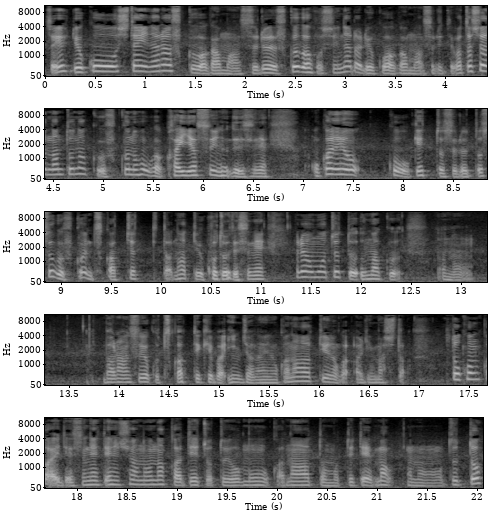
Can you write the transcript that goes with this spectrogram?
そういう旅行をしたいなら服は我慢する。服が欲しいなら旅行は我慢するって。私はなんとなく服の方が買いやすいのでですねお金をこうゲットするとすぐ服に使っちゃってたなということですね。それはもうちょっとうまくあのバランスよく使っていけばいいんじゃないのかなっていうのがありました。と今回ですね電車の中でちょっと読もうかなと思ってて、まあ、あのずっと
